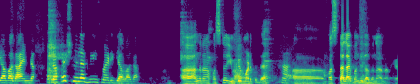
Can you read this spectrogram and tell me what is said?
ಯಾವಾಗ? ಅಂಡ್ ಪ್ರೊಫೆಷನಲ್ ಆಗಿ ರೀಲ್ಸ್ ಮಾಡಿದ್ ಯಾವಾಗ ಆ, ಅಂದ್ರೆ ನಾನು ಫಸ್ಟ್ ಯೂಟ್ಯೂಬ್ ಮಾಡ್ತಿದ್ದೆ. ಫಸ್ಟ್ ತಲೆಗೆ ಬಂದಿದ್ದು ಅದನ್ನ ನನಗೆ.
